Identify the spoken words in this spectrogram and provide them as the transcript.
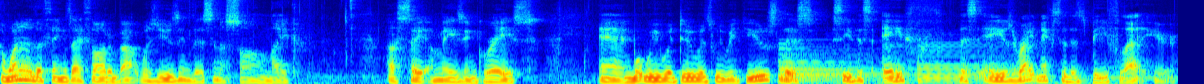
And one of the things I thought about was using this in a song like, uh, say, Amazing Grace, and what we would do is we would use this, see this A, this A is right next to this B flat here.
